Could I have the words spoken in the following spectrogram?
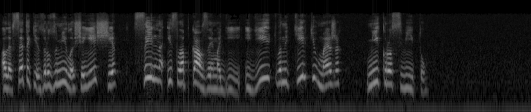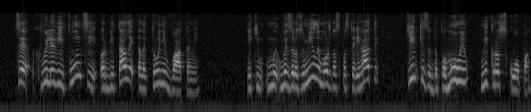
Але все-таки зрозуміло, що є ще сильна і слабка взаємодії, і діють вони тільки в межах мікросвіту. Це хвильові функції орбітали електронів в атомі які ми, ви зрозуміли, можна спостерігати тільки за допомогою мікроскопа.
